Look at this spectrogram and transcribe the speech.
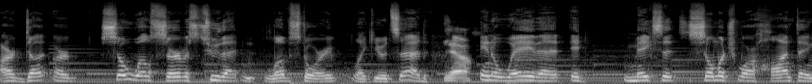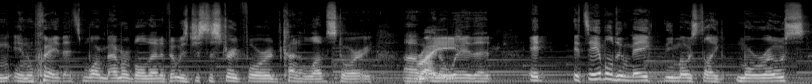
are done are so well serviced to that love story, like you had said, Yeah. in a way that it makes it so much more haunting in a way that's more memorable than if it was just a straightforward kind of love story. Um, In a way that it it's able to make the most like morose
